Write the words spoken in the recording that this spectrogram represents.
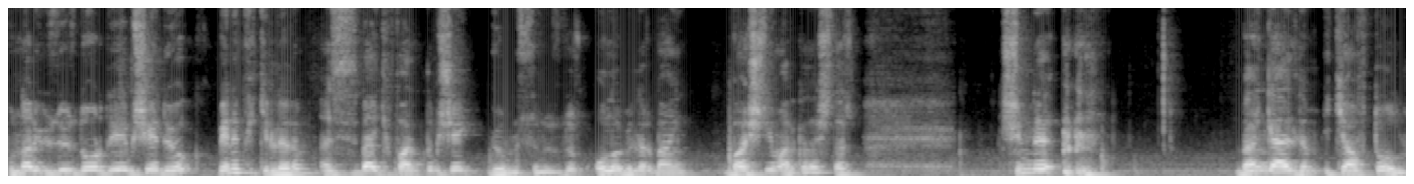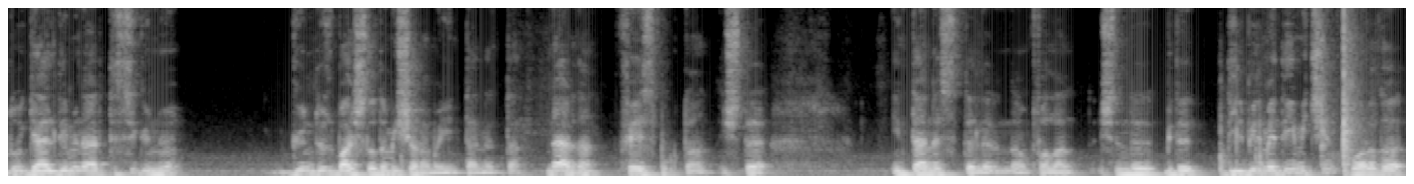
bunlar yüzde yüz doğru diye bir şey de yok. Benim fikirlerim yani siz belki farklı bir şey görmüşsünüzdür. Olabilir. Ben başlayayım arkadaşlar. Şimdi ben geldim. iki hafta oldu. Geldiğimin ertesi günü gündüz başladım iş aramaya internetten. Nereden? Facebook'tan, işte internet sitelerinden falan. Şimdi bir de dil bilmediğim için bu arada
